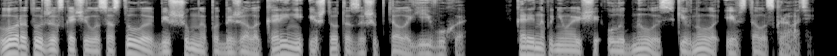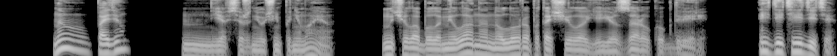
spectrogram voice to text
Лора тут же вскочила со стула, бесшумно подбежала к Карине и что-то зашептала ей в ухо. Карина, понимающе улыбнулась, кивнула и встала с кровати. «Ну, пойдем. «Я все же не очень понимаю. Начала была Милана, но Лора потащила ее за руку к двери. «Идите, идите».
